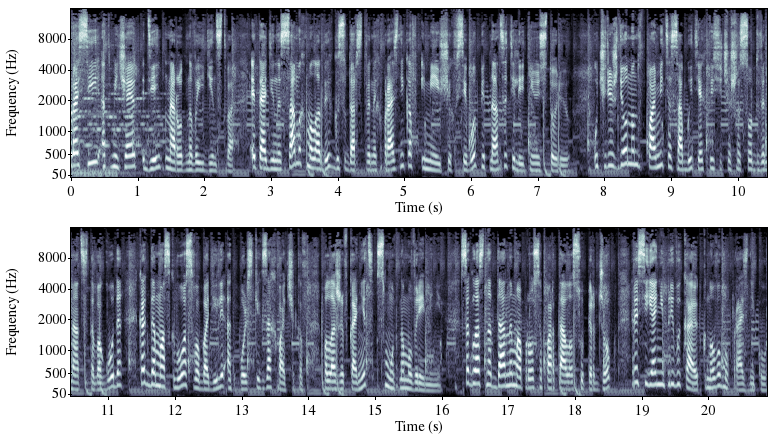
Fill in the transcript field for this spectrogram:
В России отмечают День народного единства. Это один из самых молодых государственных праздников, имеющих всего 15-летнюю историю. Учрежден он в память о событиях 1612 года, когда Москву освободили от польских захватчиков, положив конец смутному времени. Согласно данным опроса портала Superjob, россияне привыкают к новому празднику.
